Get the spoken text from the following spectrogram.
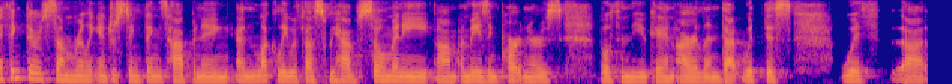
I think there's some really interesting things happening. And luckily, with us, we have so many um, amazing partners, both in the UK and Ireland, that with this, with uh,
